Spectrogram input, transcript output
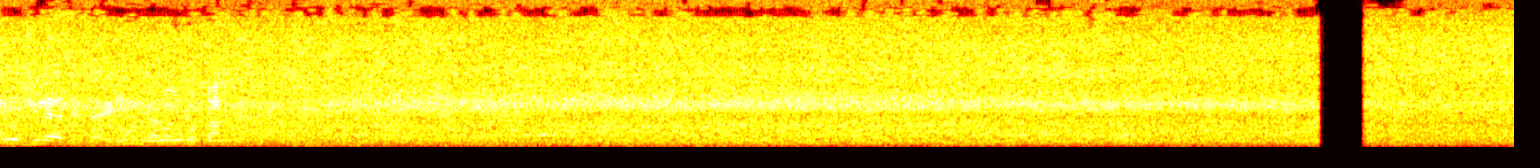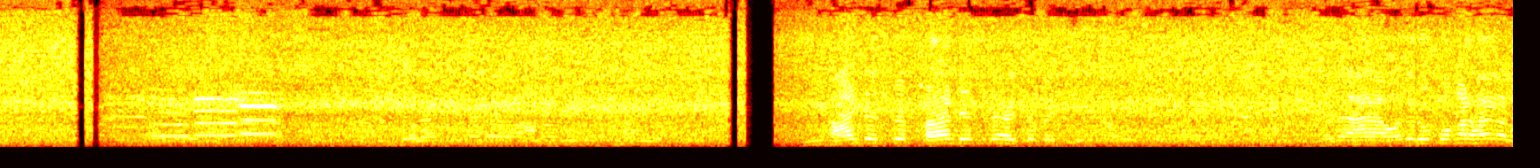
পুরো ঝুলে আছে ফ্রান্ট এসবে ফ্রান্ট এসবে হয়তো বেশি ওটা হ্যাঁ ওদের উপকার হয়ে গেল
